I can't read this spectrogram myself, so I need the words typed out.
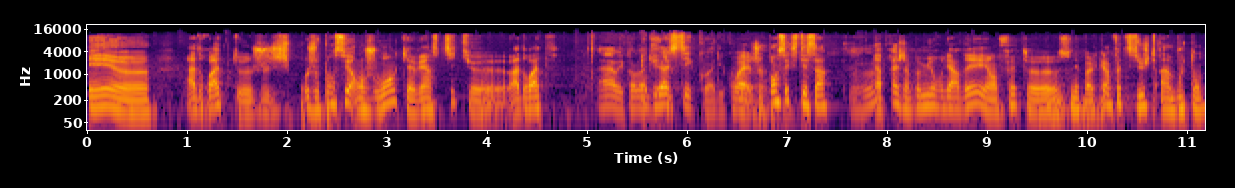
Et euh, à droite, euh, je, pensais en jouant qu'il y avait un stick euh, à droite. Ah oui, comme un du dual stick, quoi, du coup. Ouais, je pensais que c'était ça. Mhm. Et après, j'ai un peu mieux regardé et en fait, euh, ce n'est pas le cas. En fait, c'est juste un bouton.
